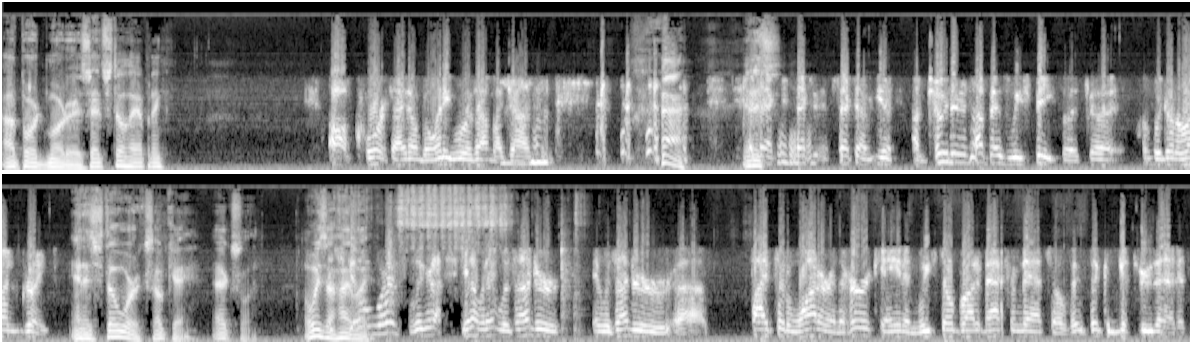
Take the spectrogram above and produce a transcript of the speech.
outboard motor. Is that still happening? Oh, of course, I don't go anywhere without my Johnson. In fact, in fact, in fact I'm, you know, I'm tuning it up as we speak, so it's uh, we're going to run great. and it still works. Okay. Excellent. Always a highlight. Still works. Believe it or not. You know, when it was under, it was under uh, five foot of water in the hurricane, and we still brought it back from that. So if it, it could get through that, it's,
